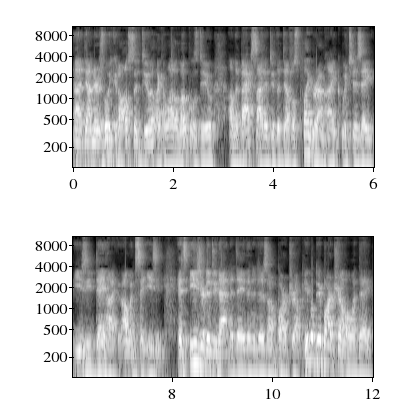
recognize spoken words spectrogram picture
uh, down there as well. You could also do it like a lot of locals do on the backside and do the Devil's Playground hike, which is a easy day hike. I wouldn't say easy. It's easier to do that in a day than it is on Barr Trail. People do Barr Trail in one day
